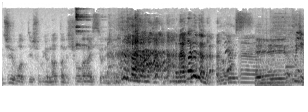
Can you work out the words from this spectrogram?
YouTuber っていう職業になったんでしょうがないっすよね。あ 流れなんだ。流れっす。え富士。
